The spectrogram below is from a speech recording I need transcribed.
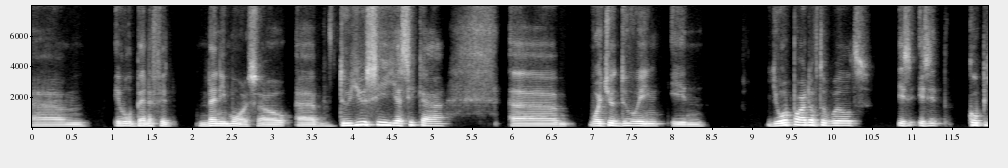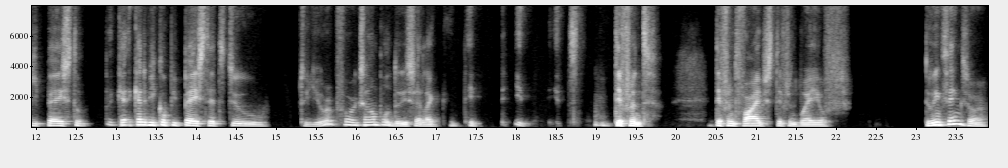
Um, it will benefit many more. So uh, do you see, Jessica, um, what you're doing in your part of the world? Is, is it copy paste? Can, can it be copy pasted to to Europe, for example? Do you say like it, it it's different different vibes, different way of doing things or?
